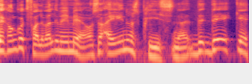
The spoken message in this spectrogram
Det kan godt falle veldig mye mer. Altså Eiendomsprisene det, det er ikke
